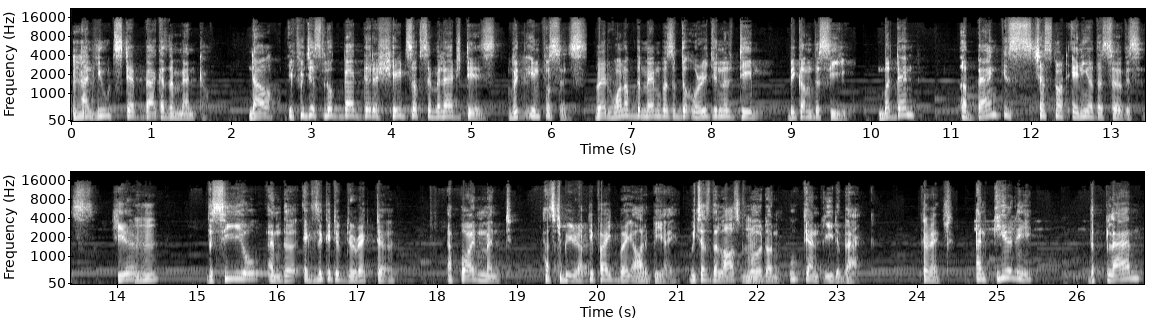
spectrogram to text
Mm-hmm. And he would step back as a mentor. Now, if you just look back, there are shades of similarities with Infosys, where one of the members of the original team become the CEO. But then a bank is just not any other services. Here, mm-hmm. the CEO and the executive director appointment has to be ratified by RBI, which has the last mm. word on who can lead a bank. Correct. And clearly, the plan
